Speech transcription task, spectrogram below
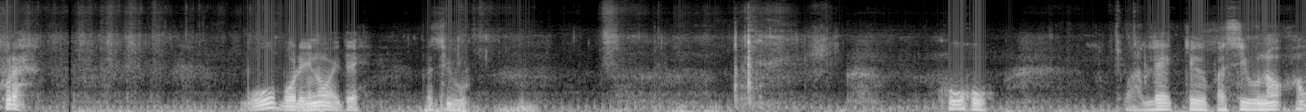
พุระโอ้บได้น้อยเด้ปลาซิว โอ้โหบาทแรกเจอปลาซิวเนาะเอ้า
